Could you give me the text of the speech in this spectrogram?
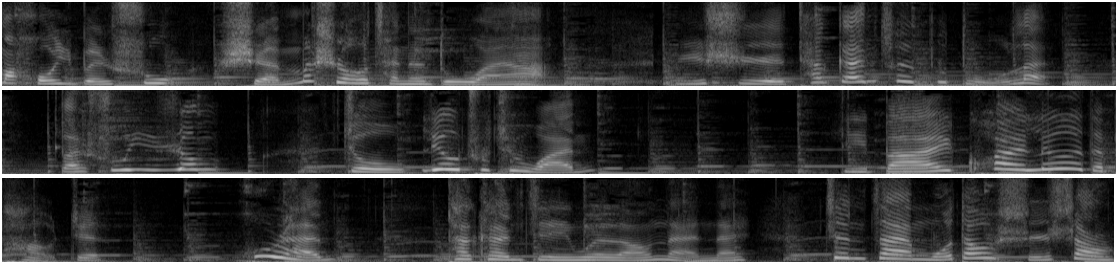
么厚一本书，什么时候才能读完啊？”于是他干脆不读了。把书一扔，就溜出去玩。李白快乐地跑着，忽然他看见一位老奶奶正在磨刀石上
